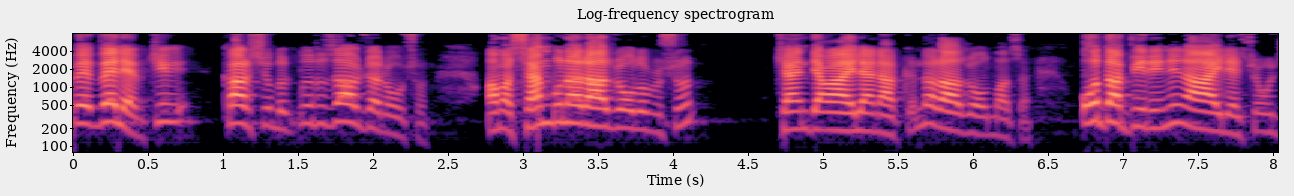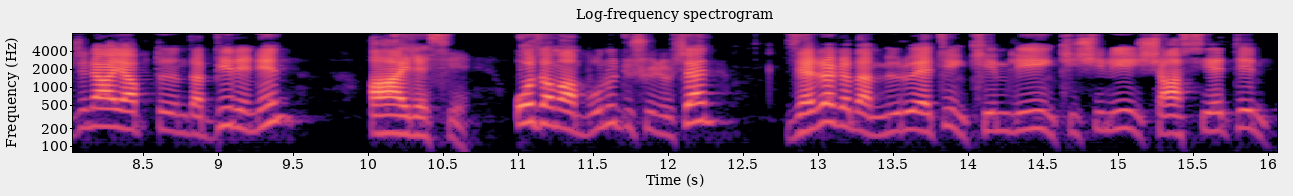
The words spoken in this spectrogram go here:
ve velev ki karşılıklı rıza üzere olsun. Ama sen buna razı olur musun? Kendi ailen hakkında razı olmasın. O da birinin ailesi. O zina yaptığında birinin ailesi. O zaman bunu düşünürsen zerre kadar mürüvvetin, kimliğin, kişiliğin, şahsiyetin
